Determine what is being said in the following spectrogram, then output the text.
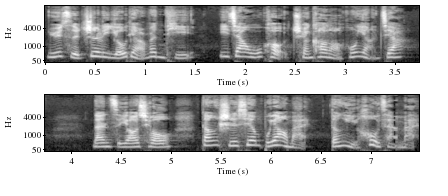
女子智力有点问题，一家五口全靠老公养家。男子要求当时先不要买，等以后再买，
